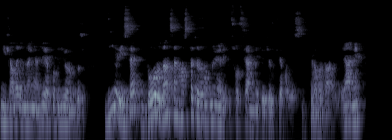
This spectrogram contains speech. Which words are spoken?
İnşallah elimden gelince yapabiliyorumdur. Diğeri ise doğrudan sen hasta kazanımına yönelik bir sosyal medyacılık yapabilirsin. Kaba tabirle. Yani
